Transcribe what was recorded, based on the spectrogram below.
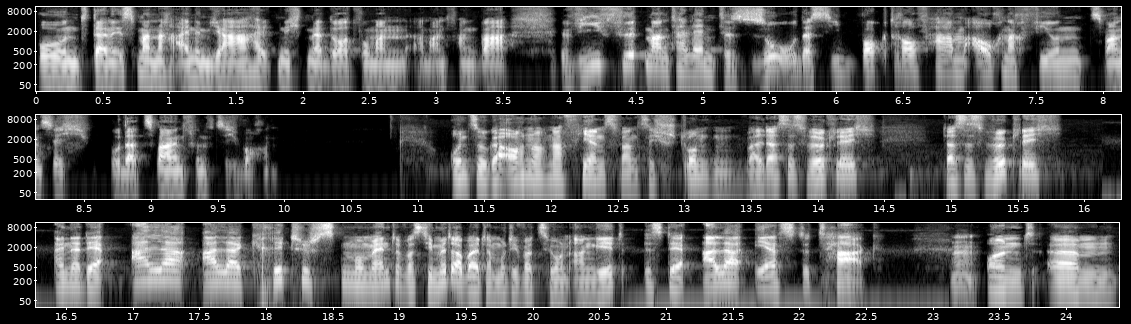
und dann ist man nach einem Jahr halt nicht mehr dort, wo man am Anfang war. Wie führt man Talente so, dass sie Bock drauf haben, auch nach 24 oder 52 Wochen? Und sogar auch noch nach 24 Stunden, weil das ist wirklich, das ist wirklich einer der aller, aller kritischsten Momente, was die Mitarbeitermotivation angeht, ist der allererste Tag. Hm. Und ähm,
